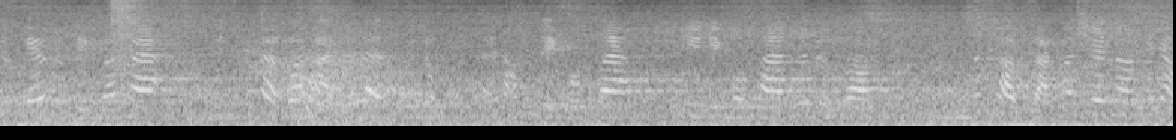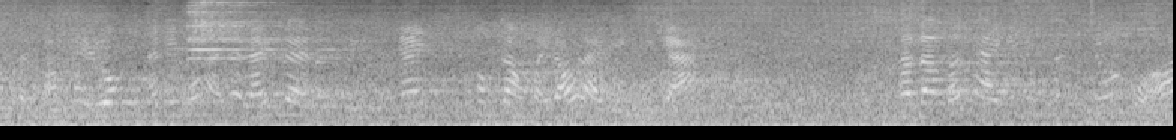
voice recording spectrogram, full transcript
chưa kéo được điện ba pha. Thì chúng ta có thể đó là sử dụng hệ thống điện một pha. Thì điện một pha sẽ được uh, tích hợp sẵn ở trên uh, cái dòng sản phẩm này luôn. Anh em có thể là lấy về và sử dụng ngay. Không cần phải đấu lại điện gì cả. À, và với hai cái dung tích trước của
